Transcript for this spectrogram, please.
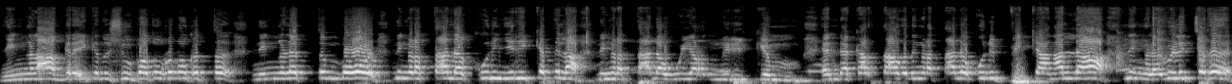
നിങ്ങൾ ആഗ്രഹിക്കുന്ന ശുഭതുറമുഖത്ത് നിങ്ങൾ എത്തുമ്പോൾ നിങ്ങളുടെ തല കുനിഞ്ഞിരിക്കത്തില്ല. നിങ്ങളുടെ തല ഉയർന്നിരിക്കും. എന്റെ കർത്താവ് നിങ്ങളുടെ തല കുനിപ്പിക്കാനല്ല നിങ്ങളെ വിളിച്ചത്.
